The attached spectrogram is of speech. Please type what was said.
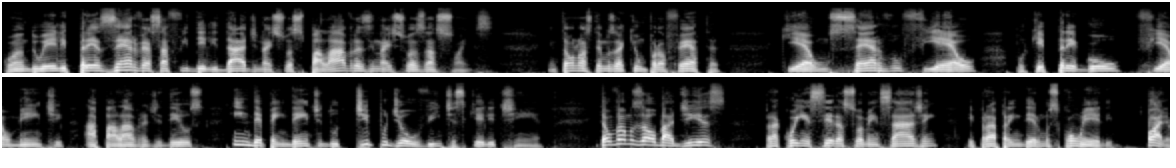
quando ele preserva essa fidelidade nas suas palavras e nas suas ações. Então nós temos aqui um profeta que é um servo fiel, porque pregou fielmente a palavra de Deus, independente do tipo de ouvintes que ele tinha. Então vamos a Obadias para conhecer a sua mensagem e para aprendermos com ele. Olha,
